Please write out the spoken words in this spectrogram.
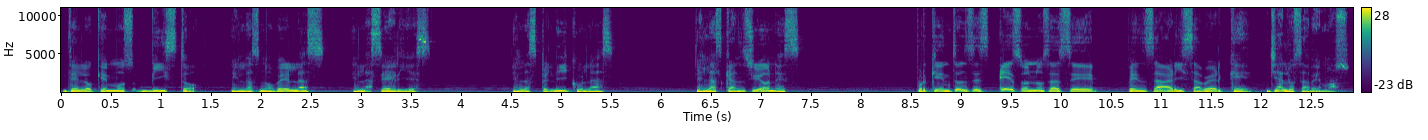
de lo que hemos visto en las novelas, en las series, en las películas, en las canciones. Porque entonces eso nos hace pensar y saber que ya lo sabemos.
